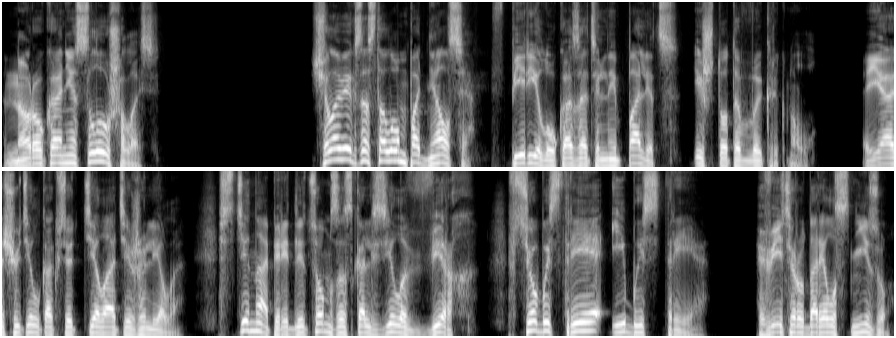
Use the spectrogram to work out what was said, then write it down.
Но рука не слушалась. Человек за столом поднялся, вперил указательный палец и что-то выкрикнул. Я ощутил, как все тело отяжелело. Стена перед лицом заскользила вверх, все быстрее и быстрее. Ветер ударил снизу.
